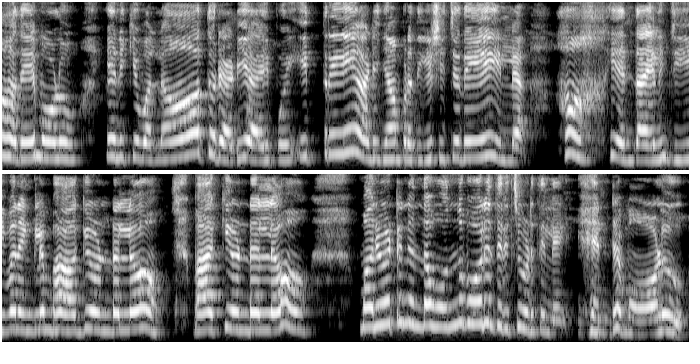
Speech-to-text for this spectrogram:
അതേ മോളു എനിക്ക് വല്ലാത്തൊരു അടിയായിപ്പോയി ഇത്രയും അടി ഞാൻ പ്രതീക്ഷിച്ചതേ ഇല്ല ഹാ എന്തായാലും ജീവനെങ്കിലും ഭാഗ്യമുണ്ടല്ലോ. ബാക്കിയുണ്ടല്ലോ. മനുവേട്ടൻ എന്താ ഒന്നുപോലും തിരിച്ചു കൊടുത്തില്ലേ? എന്റെ മോളു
